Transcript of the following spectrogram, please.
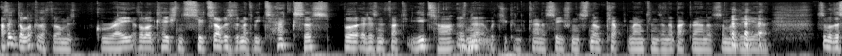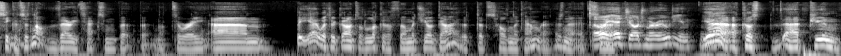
I think the look of the film is great. The location suits. Obviously, it's meant to be Texas, but it is in fact Utah, isn't Mm-hmm. it? Which you can kind of see from the snow-capped mountains in the background of some of the uh, some of the sequences. Not very Texan, but but not to worry. Um, but yeah, with regard to the look of the film, it's your guy that, that's holding the camera, isn't it? It's, Oh uh, yeah, George Mooradian. Yeah, of course, uh, Pyun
